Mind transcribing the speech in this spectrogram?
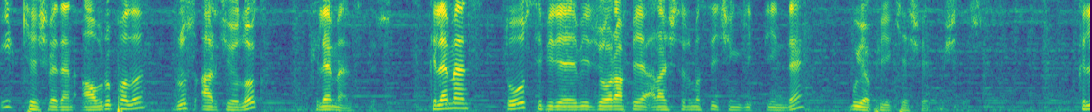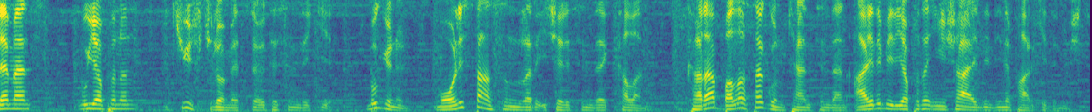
ilk keşfeden Avrupalı Rus arkeolog Clemens'tir. Clemens, Doğu Sibirya'ya bir coğrafyayı araştırması için gittiğinde bu yapıyı keşfetmiştir. Clemens, bu yapının 200 kilometre ötesindeki bugünün Moğolistan sınırları içerisinde kalan Kara Balasagun kentinden ayrı bir yapıda inşa edildiğini fark edilmiştir.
